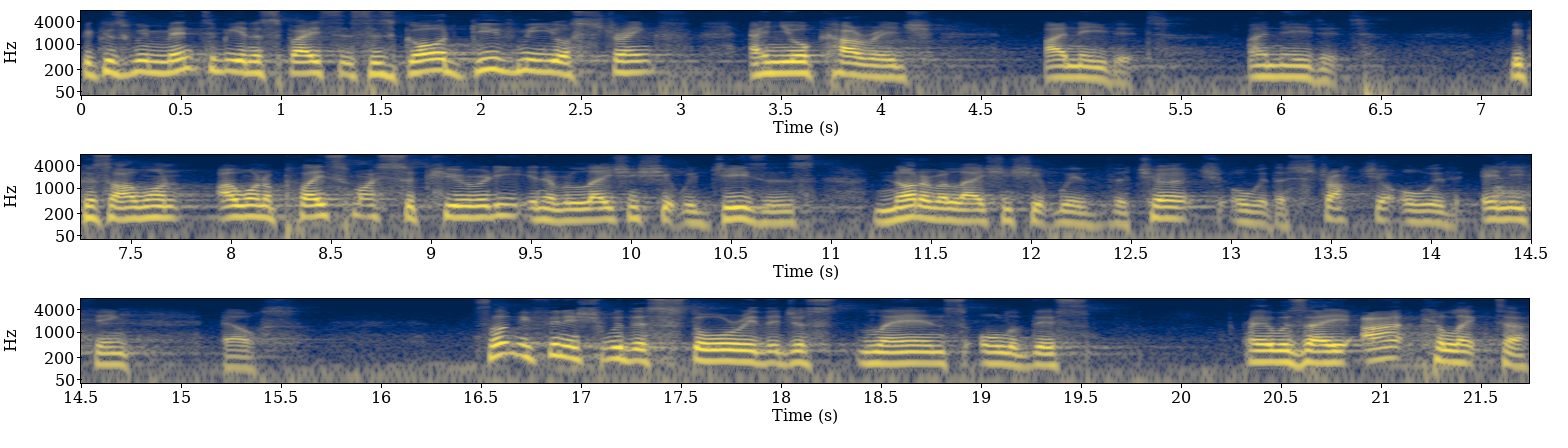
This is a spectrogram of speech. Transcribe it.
Because we're meant to be in a space that says, God, give me your strength and your courage. I need it. I need it. Because I want, I want to place my security in a relationship with Jesus, not a relationship with the church or with a structure or with anything else. So let me finish with a story that just lands all of this. There was a art collector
